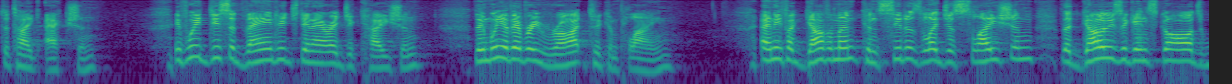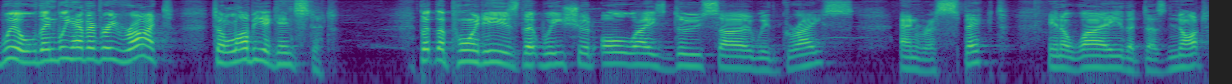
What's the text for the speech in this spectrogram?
to take action. If we're disadvantaged in our education, then we have every right to complain. And if a government considers legislation that goes against God's will, then we have every right to lobby against it. But the point is that we should always do so with grace and respect in a way that does not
